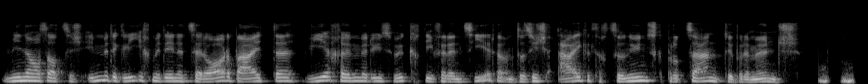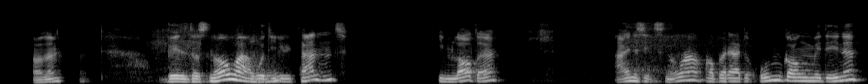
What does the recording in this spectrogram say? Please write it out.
mein Ansatz ist immer der gleiche, mit ihnen zu erarbeiten, wie können wir uns wirklich differenzieren. Und das ist eigentlich zu 90 Prozent über den Mensch. Oder? Weil das Know-how, mhm. das die Leute haben im Laden, einerseits Know-how, aber auch der Umgang mit ihnen,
